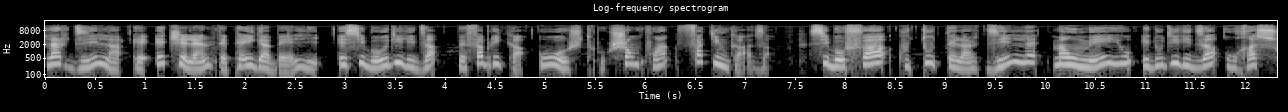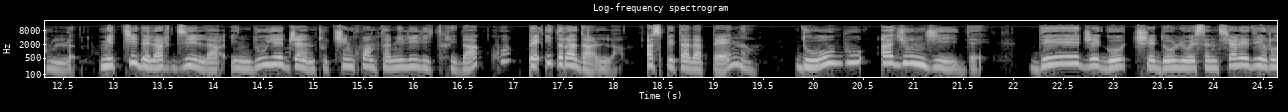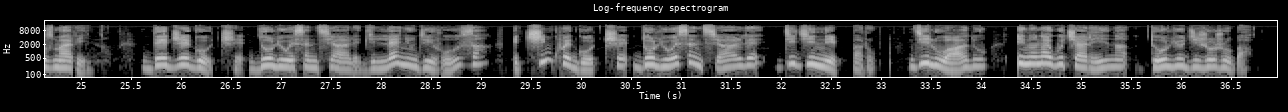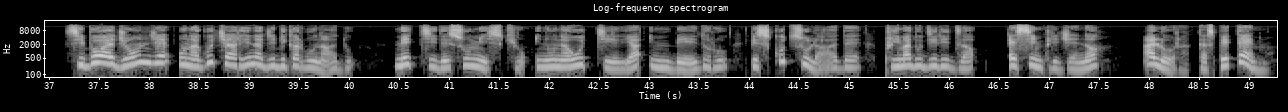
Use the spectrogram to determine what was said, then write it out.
L'arzilla è eccellente per i capelli e si può utilizzare per fabbricare un vostro shampoo fatto in casa. Si può fare con tutte le arzille, ma un meglio è utilizzare un rassul. Mettete l'arzilla in 250 ml d'acqua per idratarla. Aspettate appena. Dopo aggiungete 10 gocce d'olio essenziale di rosmarino, 10 gocce d'olio essenziale di legno di rosa e 5 gocce d'olio essenziale di gineparo, diluito in una cucciarina d'olio di jojoba. Si può aggiungere una cucciarina di bicarbonato. Mettete su mischio in una bottiglia in vetro e scuzzolate prima di utilizzare. È semplice, no? Allora, che aspettiamo?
